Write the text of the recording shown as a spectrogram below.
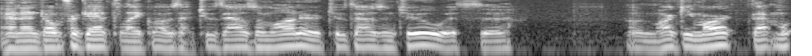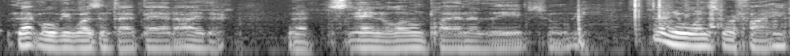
And then don't forget, like, what was that, 2001 or 2002 with uh, Marky Mark? That, that movie wasn't that bad either. That standalone Planet of the Apes movie. The new ones were fine.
